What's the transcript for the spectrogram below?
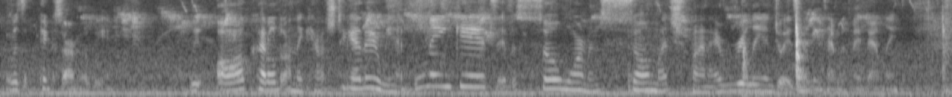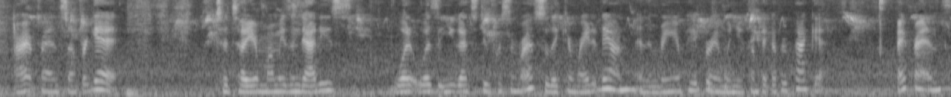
It was a Pixar movie. We all cuddled on the couch together. We had blankets. It was so warm and so much fun. I really enjoyed spending time with my family. Alright friends, don't forget to tell your mommies and daddies what it was that you got to do for some rest so they can write it down and then bring your paper in when you come pick up your packet. Bye friends.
